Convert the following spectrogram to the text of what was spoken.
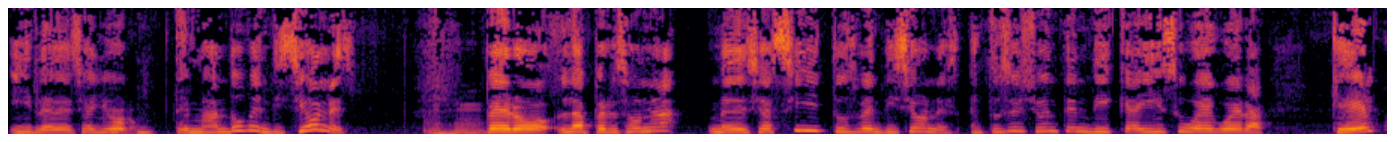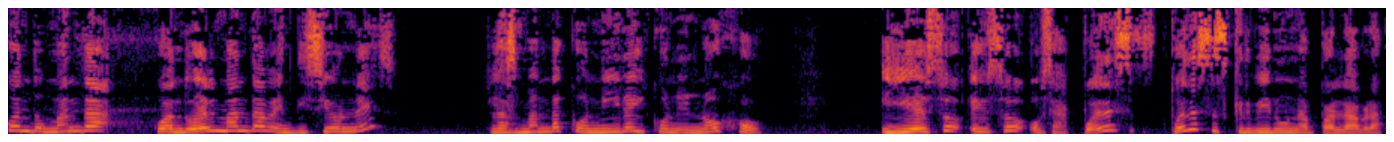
Y le decía yo, Claro. te mando bendiciones. Pero la persona me decía, sí, tus bendiciones. Entonces yo entendí que ahí su ego era que él cuando manda, cuando él manda bendiciones, las manda con ira y con enojo. Y eso, eso, o sea, puedes, puedes escribir una palabra,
